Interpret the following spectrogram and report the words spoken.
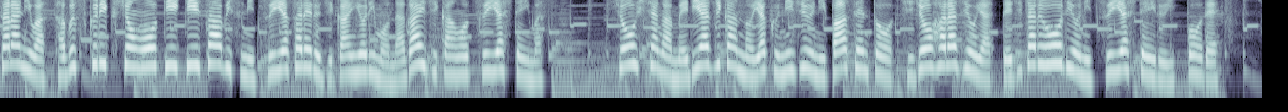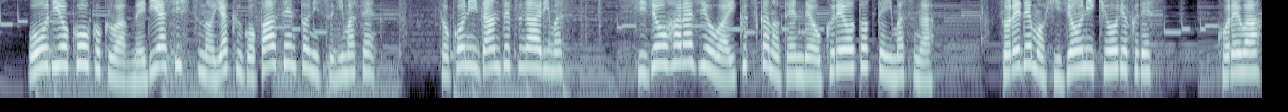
さらにはサブスクリプション OTT サービスに費やされる時間よりも長い時間を費やしています。消費者がメディア時間の約22%を地上波ラジオやデジタルオーディオに費やしている一方でオーディオ広告はメディア支出の約5%に過ぎません。そこに断絶があります。地上波ラジオはいくつかの点で遅れをとっていますがそれでも非常に強力です。これは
